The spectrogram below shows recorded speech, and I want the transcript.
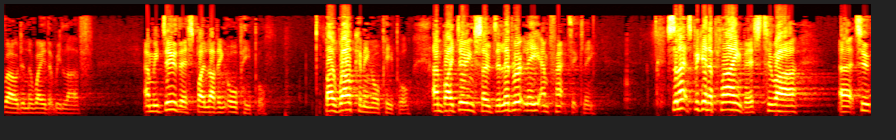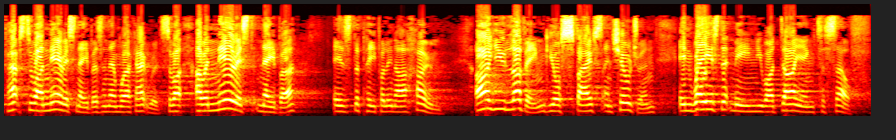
world in the way that we love. And we do this by loving all people, by welcoming all people, and by doing so deliberately and practically. So let's begin applying this to our, uh, to perhaps to our nearest neighbours and then work outwards. So our, our nearest neighbour is the people in our home. Are you loving your spouse and children in ways that mean you are dying to self?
